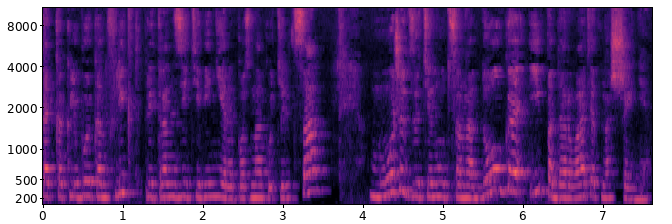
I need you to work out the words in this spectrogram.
так как любой конфликт при транзите Венеры по знаку Тельца может затянуться надолго и подорвать отношения.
